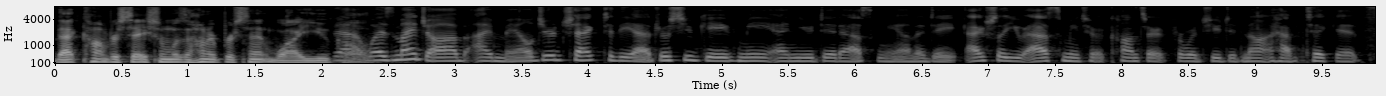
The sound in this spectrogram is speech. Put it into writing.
that conversation was 100% why you That called. was my job. I mailed your check to the address you gave me, and you did ask me on a date. Actually, you asked me to a concert for which you did not have tickets,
